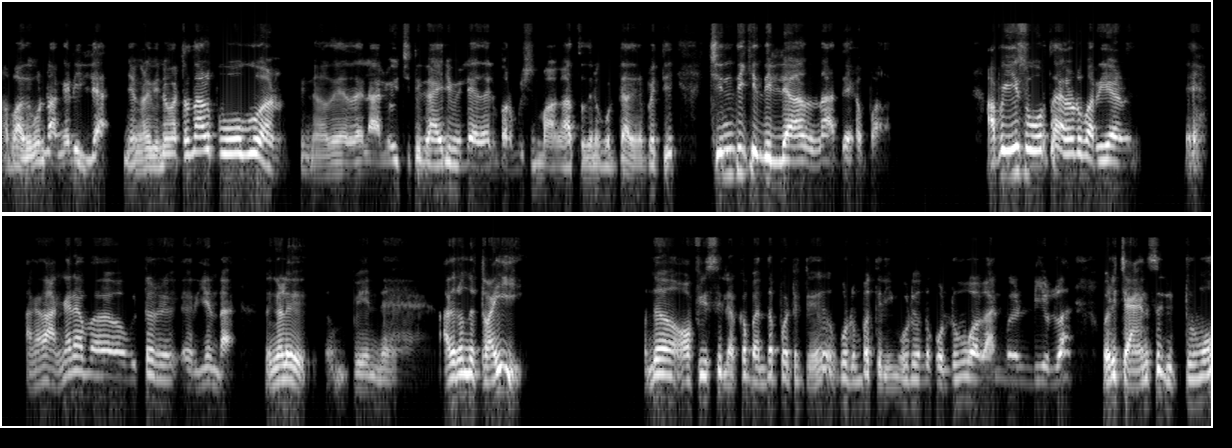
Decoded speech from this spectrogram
അപ്പൊ അതുകൊണ്ട് അങ്ങനെ ഇല്ല. ഞങ്ങൾ പിന്നെ മറ്റന്നാൾ പോകുവാണ്. പിന്നെ അത് ഏതായാലും ആലോചിച്ചിട്ട് കാര്യമില്ല. ഏതായാലും പെർമിഷൻ വാങ്ങാത്തതിനെ കൊണ്ട് അതിനെപ്പറ്റി ചിന്തിക്കുന്നില്ല എന്ന് അദ്ദേഹം പറഞ്ഞു. അപ്പൊ ഈ സുഹൃത്ത് അയാളോട് പറയാണ് ഏ അങ്ങനെ അങ്ങനെ വിട്ടൊരു എറിയണ്ട. നിങ്ങൾ പിന്നെ അതിനൊന്ന് ട്രൈ ഒന്ന് ഓഫീസിലൊക്കെ ബന്ധപ്പെട്ടിട്ട് കുടുംബത്തിനെയും കൂടി ഒന്ന് കൊണ്ടുപോകാൻ വേണ്ടിയുള്ള ഒരു ചാൻസ് കിട്ടുമോ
